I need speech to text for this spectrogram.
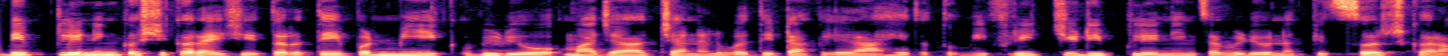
डीप क्लिनिंग कशी करायची तर ते पण मी एक व्हिडिओ माझ्या चॅनलवरती टाकलेला आहे. तर तुम्ही फ्रीजची डीप क्लिनिंगचा व्हिडिओ नक्कीच सर्च करा.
